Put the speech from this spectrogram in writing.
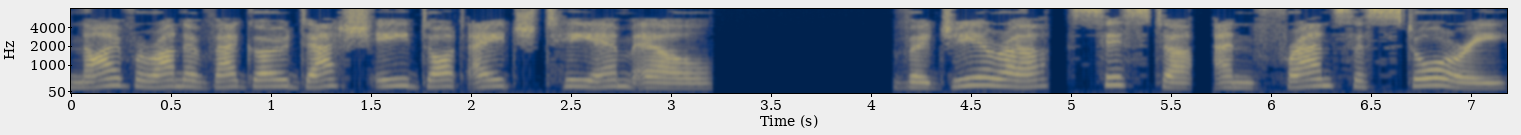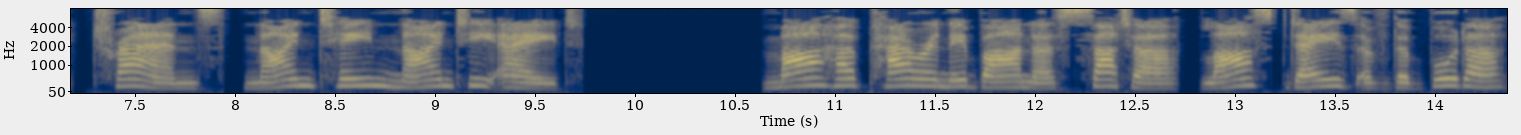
nivaranavaggo dash e.html Vajira, Sister, and Francis Story trans, 1998. Maha Parinibbana Sutta, Last Days of the Buddha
